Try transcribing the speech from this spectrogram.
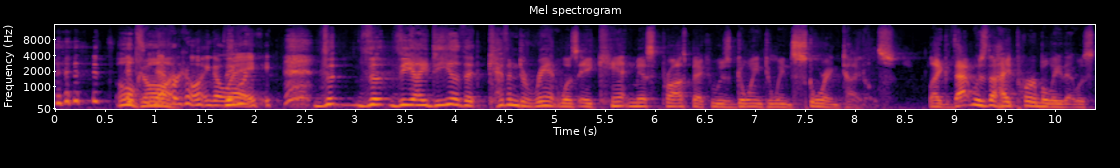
Oh it's God, never going They were- the the the idea that Kevin Durant was a can't miss prospect who was going to win scoring titles, like that was the hyperbole that was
